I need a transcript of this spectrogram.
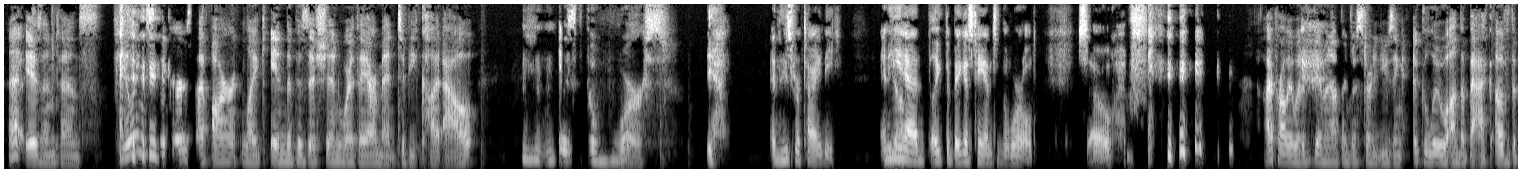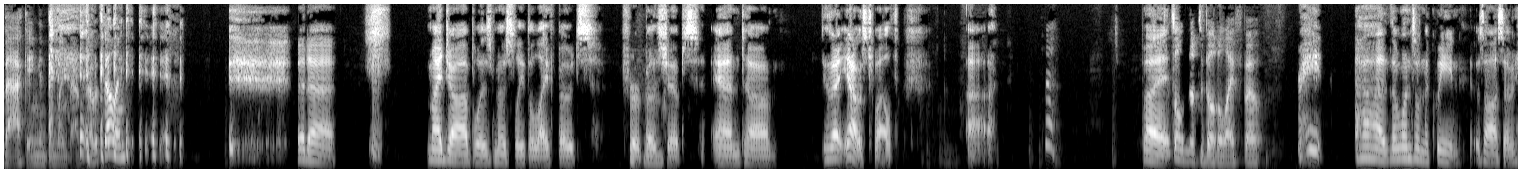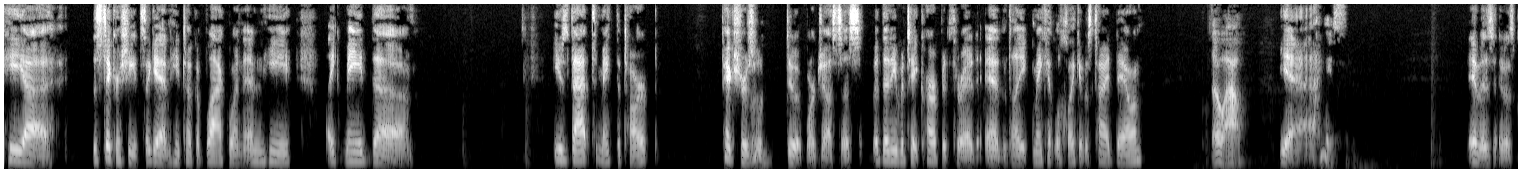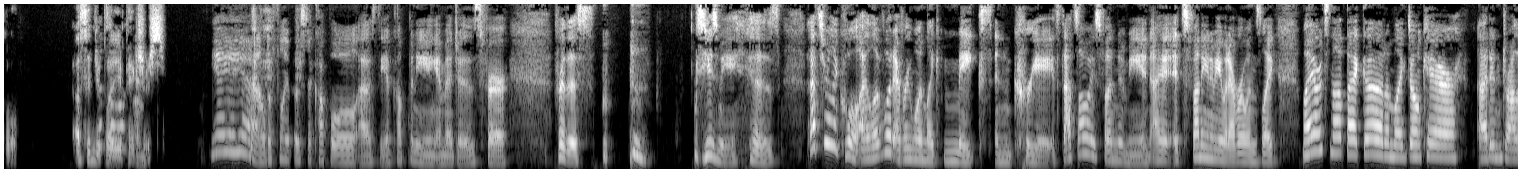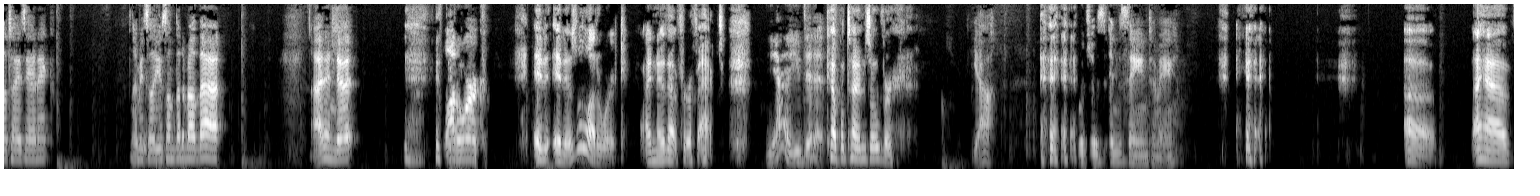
That is intense. Peeling stickers that aren't like in the position where they are meant to be cut out Mhm. is the worst. Yeah. And these were tiny and he had like the biggest hands in the world so I probably would have given up and just started using glue on the back of the backing and been like, that's how it's going. but uh my job was mostly the lifeboats for both Mhm. ships and um 'cause I, yeah i was 12 uh Huh. but It's old enough to build a lifeboat. right? Uh the ones on the queen it was awesome. He uh the sticker sheets again he took a black one and he like made the used that to make the tarp. Pictures will do it more justice but then he would take carpet thread and like make it look like it was tied down. Oh wow. yeah. Nice. it was it was cool. I'll send you That's plenty of pictures Yeah, yeah, yeah. I'll definitely post a couple as the accompanying images for for this. Excuse me, because that's really cool. I love what everyone like makes and creates. That's always fun to me, and I, it's funny to me when everyone's like, "My art's not that good." I'm like, "Don't care. I didn't draw the Titanic. Let me tell you something about that. I didn't do it. It's a lot of work. it, it is a lot of work i know that for a fact Yeah, you did it a couple times over Yeah, which is insane to me. uh, I have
